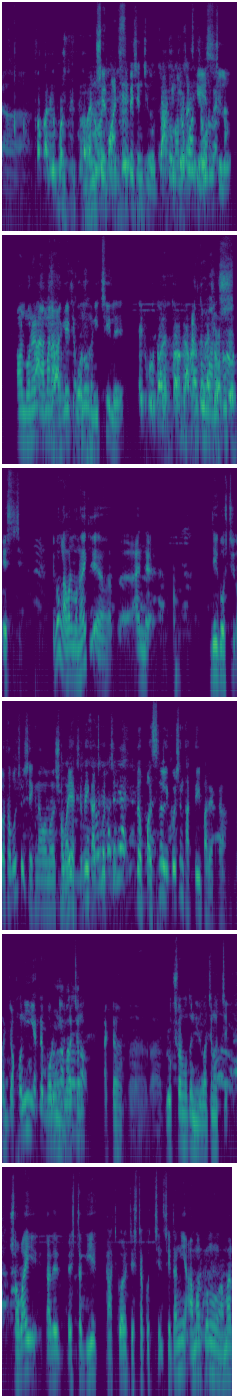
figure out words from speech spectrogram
আহ, মানুষের পার্টিসিপেশন ছিল যত মানুষ আজকে এসেছিল আমার মনে হয় না আমার আগে কোনো মিছিলে এত মানুষ এসছে। এবং আমার মনে হয় কি অ্যান্ড যে গোষ্ঠীর কথা বলছি সেখানে আমার মনে হয় সবাই একসাথেই কাজ করছে। পার্সোনাল ইকুয়েশন থাকতেই পারে একটা বাট যখনই একটা বড় নির্বাচন একটা লোকসভার মতো নির্বাচন হচ্ছে সবাই তাদের বেস্টটা দিয়ে কাজ করার চেষ্টা করছে। সেটা নিয়ে আমার কোনো আমার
